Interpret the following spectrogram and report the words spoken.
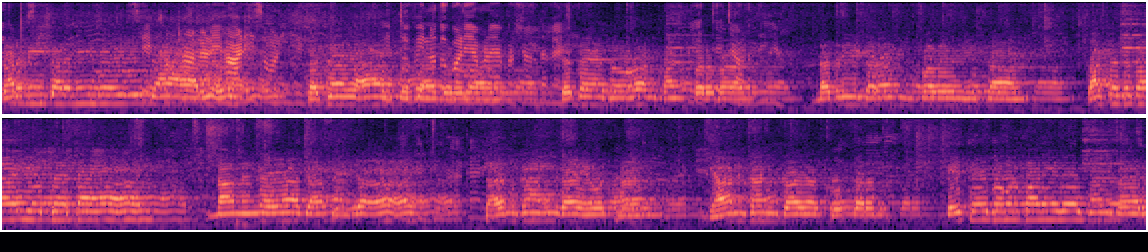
ਕਰਮੀ ਕਰਮੀ ਹੋਈ ਸਿੱਖ ਠਾਲਣੇ ਹਾੜੀ ਸੋਣੀ ਦੇ ਇੱਥੋਂ ਵੀ ਇਹਨਾਂ ਤੋਂ ਬਣਿਆ ਬਣਾਇਆ ਪ੍ਰਸ਼ਾਦਾ ਲੈ ਕੇ ਦੋਹਨ ਪੰਜ ਪਰਵਾਨ ਨਦਰੀ ਕਰਮ ਪਵੇ ਨਿਸ਼ਾਨ। ਕਤ ਦਦਾਈ ਉਤੇ ਪਾਈ। ਨਾਨ ਗਿਆ ਜਾਤੇ ਜਾਏ ਧਰਮ ਗਨ ਗਏ ਉਠਨ ਗਿਆਨ ਗਨ ਗਾਇਆ ਕੋ ਕਰਮ ਕੇਤੇ ਬਵਨ ਪਾਣੀ ਦੇ ਸੰਦਰ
